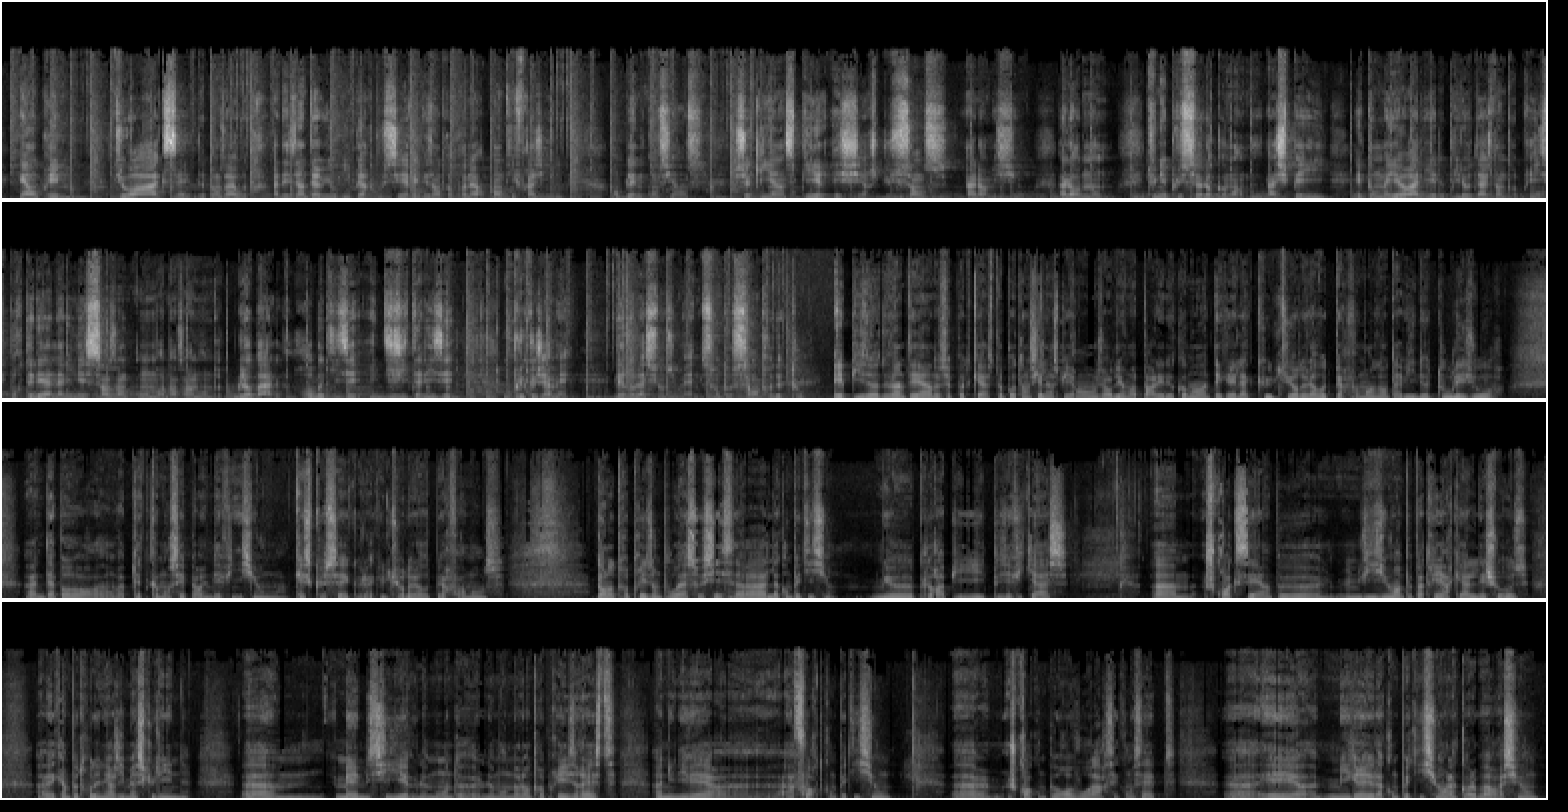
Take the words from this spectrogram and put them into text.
Et en prime, tu auras accès de temps à autre à des interviews hyper poussées avec des entrepreneurs antifragiles, en pleine conscience, ceux qui inspirent et cherchent du sens à leur mission. Alors non, tu n'es plus seul aux commandes. HPI est ton meilleur allié de pilotage d'entreprise pour t'aider à naviguer sans encombre dans un monde global, robotisé et digitalisé, où plus que jamais, les relations humaines sont au centre de tout. Épisode 21 de ce podcast au potentiel inspirant. Aujourd'hui, on va parler de comment intégrer la culture de la haute performance dans ta vie de tous les jours. Euh, d'abord, euh, on va peut-être commencer par une définition. Qu'est-ce que c'est que la culture de la haute performance? Dans l'entreprise, on pourrait associer ça à de la compétition. Mieux, plus rapide, plus efficace. Euh, je crois que c'est un peu une vision un peu patriarcale des choses, avec un peu trop d'énergie masculine. Même si le monde, le monde de l'entreprise reste un univers à forte compétition, je crois qu'on peut revoir ces concepts euh, et euh, migrer de la compétition à la collaboration.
